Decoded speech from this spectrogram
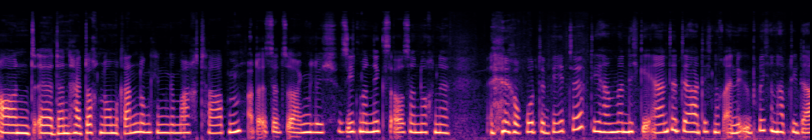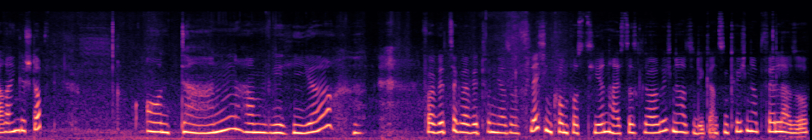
und äh, dann halt doch eine Umrandung hingemacht haben. Ah, da ist jetzt eigentlich, sieht man nichts außer noch eine rote Beete. Die haben wir nicht geerntet, da hatte ich noch eine übrig und habe die da reingestopft. Und dann haben wir hier voll witzig, weil wir tun ja so Flächenkompostieren, heißt das, glaube ich. Ne? Also die ganzen Küchenabfälle, also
